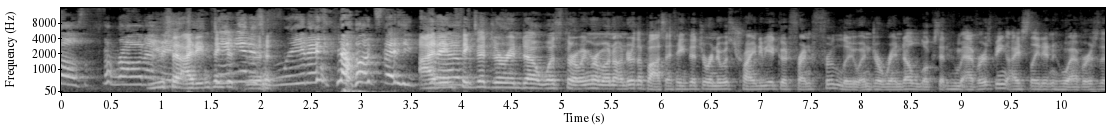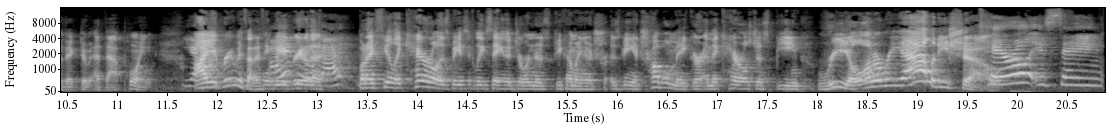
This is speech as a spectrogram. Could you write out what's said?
I am getting missiles thrown at You me. said I didn't think Damien that- is reading notes that he. I didn't think that Dorinda was throwing Ramona under the bus. I think that Dorinda was trying to be a good friend for Lou, and Dorinda looks at whomever is being isolated and whoever is the victim at that point. Yeah. I agree with that. I think we I agree, agree on with that. that. But I feel like Carol is basically saying that Dorinda is becoming a tr- is being a troublemaker, and that Carol's just being real on a reality show. Carol is saying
